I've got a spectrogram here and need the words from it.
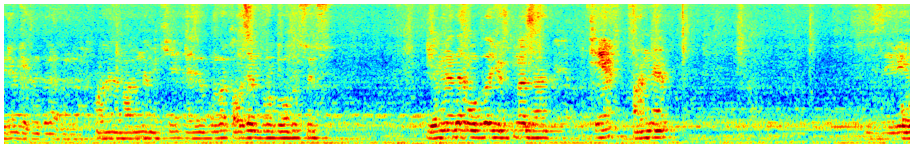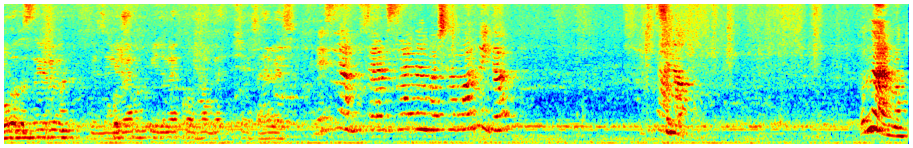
yürümeyeceksin tarafından. Aynen annem ki. Evde burada kalacak bu oda suyuz. Yemin ederim odada yürütmez ha. Kim? Annem. Bizde Odada yürüyelim. hızlı yürüme. Bizde Koşma. yürüme, yürüme, koşma şey serbest. Neslihan bu servislerden başka var mıydı? İki tane aldım. Bunlar mı?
